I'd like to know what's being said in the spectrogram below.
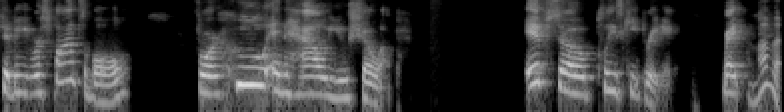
to be responsible for who and how you show up? If so, please keep reading. Right? Love it.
